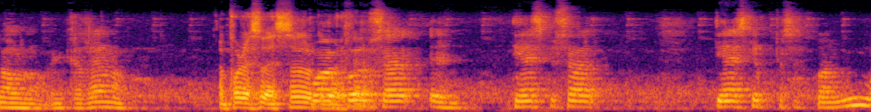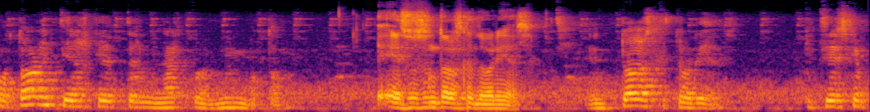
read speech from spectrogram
No, no, en carrera no. Por eso, eso es lo que Puedes, usar, el- tienes que usar, tienes que empezar con el mismo motor y tienes que terminar con el mismo motor. Esos son todas las categorías. En todas las categorías. Tú tienes que,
